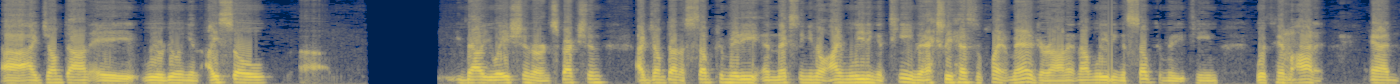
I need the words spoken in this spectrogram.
Uh, I jumped on a, we were doing an ISO uh, evaluation or inspection. I jumped on a subcommittee, and next thing you know, I'm leading a team that actually has the plant manager on it, and I'm leading a subcommittee team with him on it. And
